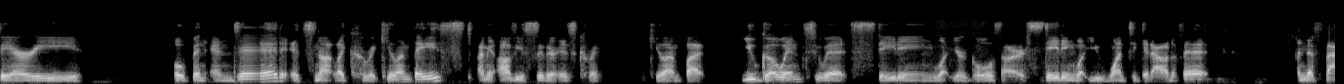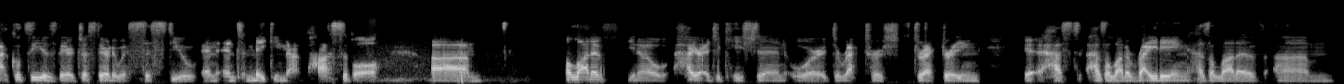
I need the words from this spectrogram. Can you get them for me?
very open ended. It's not like curriculum based. I mean, obviously there is curriculum, but you go into it stating what your goals are, stating what you want to get out of it, and the faculty is there just there to assist you and and to making that possible um, a lot of you know higher education or director directing it has has a lot of writing has a lot of um,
